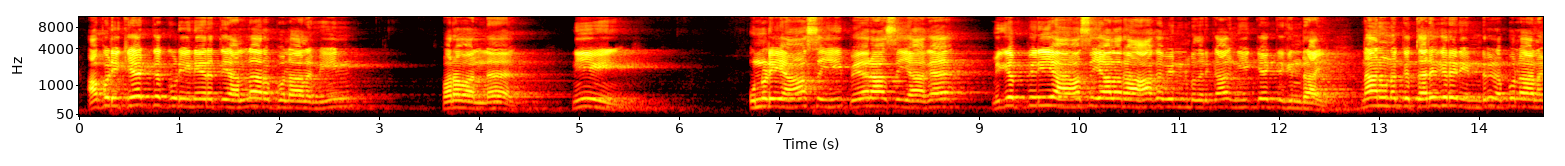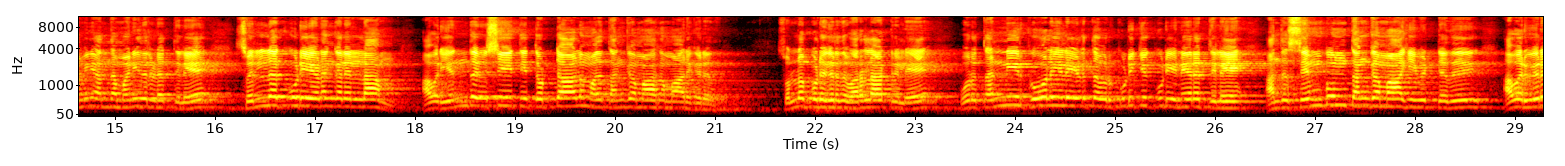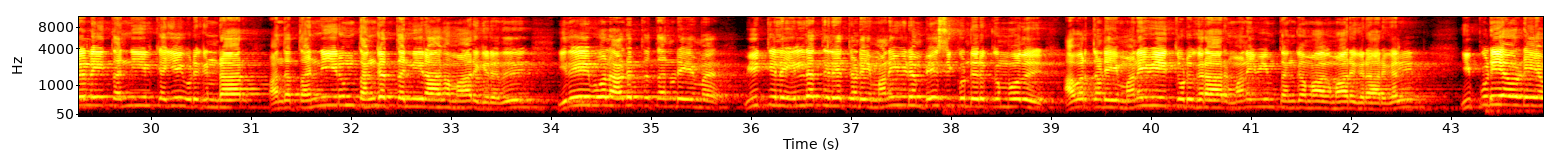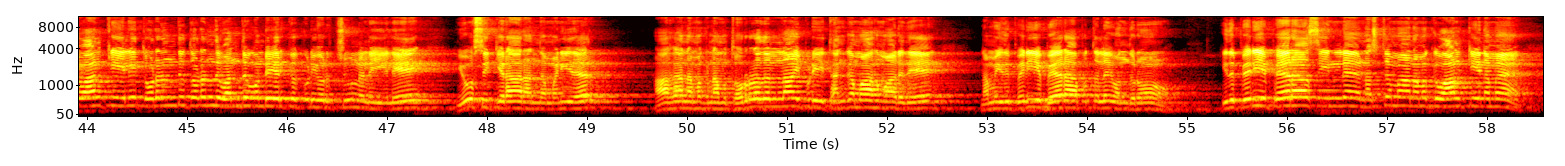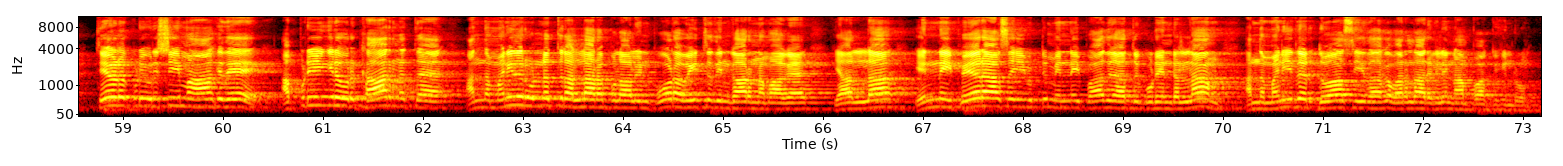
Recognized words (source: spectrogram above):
அப்படி கேட்கக்கூடிய நேரத்தை அல்லாஹ் ரப்புல் ஆலமீன் பரவாயில்ல நீ உன்னுடைய ஆசையை பேராசையாக மிகப்பெரிய ஆசையாளராக ஆக வேண்டும் என்பதற்காக நீ கேட்குகின்றாய். நான் உனக்கு தருகிறேன் என்று ரப்புல் ஆலமீன் அந்த மனிதரிடத்திலே சொல்லக்கூடிய இடங்களெல்லாம் அவர் எந்த விஷயத்தை தொட்டாலும் அது தங்கமாக மாறுகிறது. சொல்லப்படுகிறது வரலாற்றிலே ஒரு தண்ணீர் கோலையில் எடுத்து அவர் குடிக்கக்கூடிய நேரத்திலே அந்த செம்பும் தங்கமாகிவிட்டது. அவர் விரலை தண்ணியில் கையை விடுகின்றார். அந்த தண்ணீரும் தங்கத் தண்ணீராக மாறுகிறது. இதே போல் அடுத்து தன்னுடைய ம- வீட்டிலே இல்லத்திலே தன்னுடைய மனைவியிடம் பேசிக் கொண்டிருக்கும் போது அவர் தன்னுடைய மனைவியை தொடுகிறார். மனைவியும் தங்கமாக மாறுகிறார்கள். இப்படி அவருடைய வாழ்க்கையிலே தொடர்ந்து தொடர்ந்து வந்து கொண்டே இருக்கக்கூடிய ஒரு சூழ்நிலையிலே யோசிக்கிறார் அந்த மனிதர். ஆகா நமக்கு நம்ம சொல்கிறதெல்லாம் இப்படி தங்கமாக மாறுதே. நம்ம இது பெரிய பேராபத்தில் வந்துடும் இது பெரிய பேராசையில் நஷ்டமாக நமக்கு வாழ்க்கையை நம்ம தேடக்கூடிய ஒரு விஷயமா ஆகுதே. அப்படிங்கிற ஒரு காரணத்தை அந்த மனிதர் உள்ளத்தில் அல்லாரப்புலாலின் போட வைத்ததின் காரணமாக யாரெல்லாம் என்னை பேராசையை விட்டும் என்னை பாதுகாத்துக்கூட என்றெல்லாம் அந்த மனிதர் துவா செய்ததாக வரலாறுகளை நாம் பார்க்குகின்றோம்.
